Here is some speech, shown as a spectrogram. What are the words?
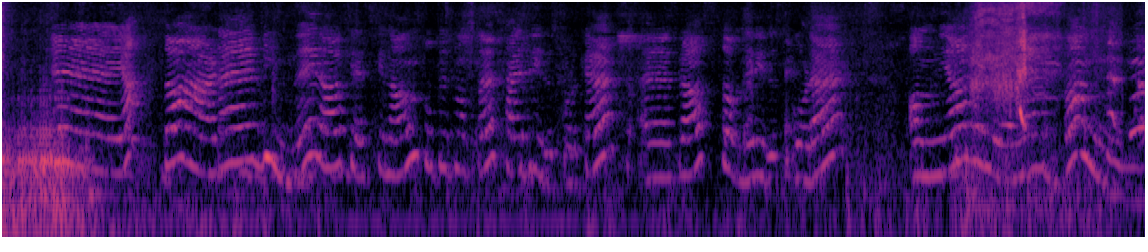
Eh, ja, da er det vinner av kretsfinalen 2008, Feid rideskolecup, eh, fra Stovner rideskole, Anja Helene Bang.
